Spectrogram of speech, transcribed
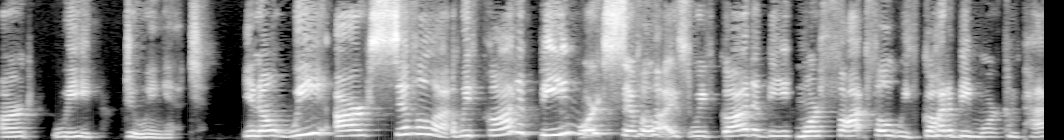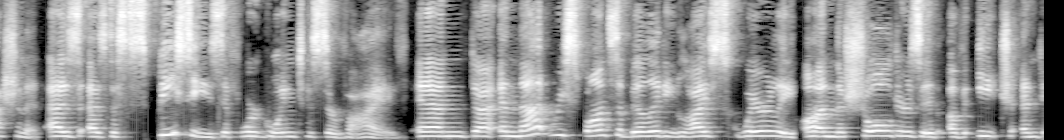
aren't we doing it? You know, we are civilized. We've got to be more civilized. We've got to be more thoughtful. We've got to be more compassionate as as a species if we're going to survive. And uh, and that responsibility lies squarely on the shoulders of, each and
